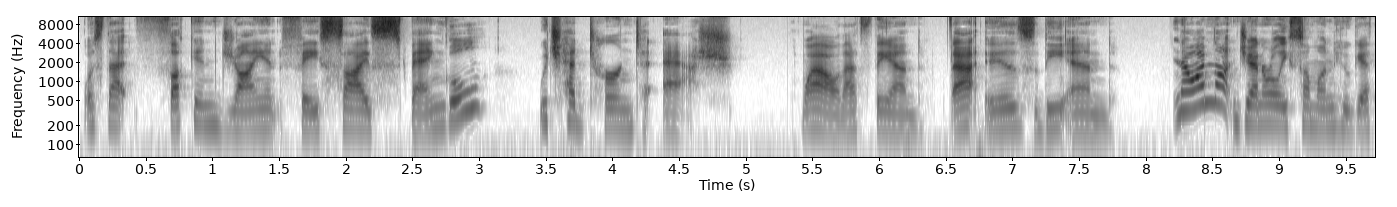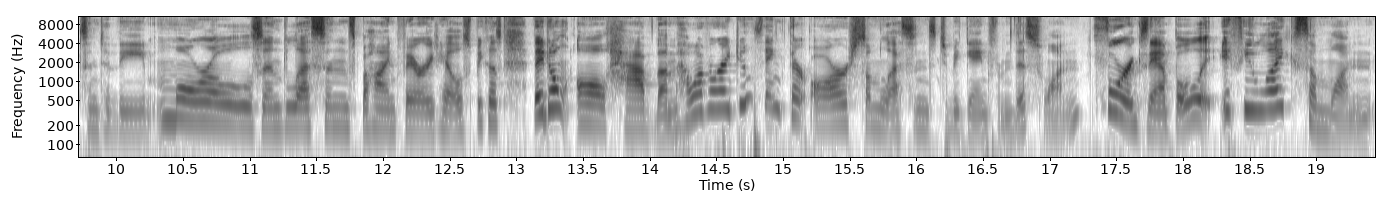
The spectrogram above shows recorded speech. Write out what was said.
was that fucking giant face size spangle, which had turned to ash. Wow, that's the end. That is the end. Now, I'm not generally someone who gets into the morals and lessons behind fairy tales because they don't all have them. However, I do think there are some lessons to be gained from this one. For example, if you like someone,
